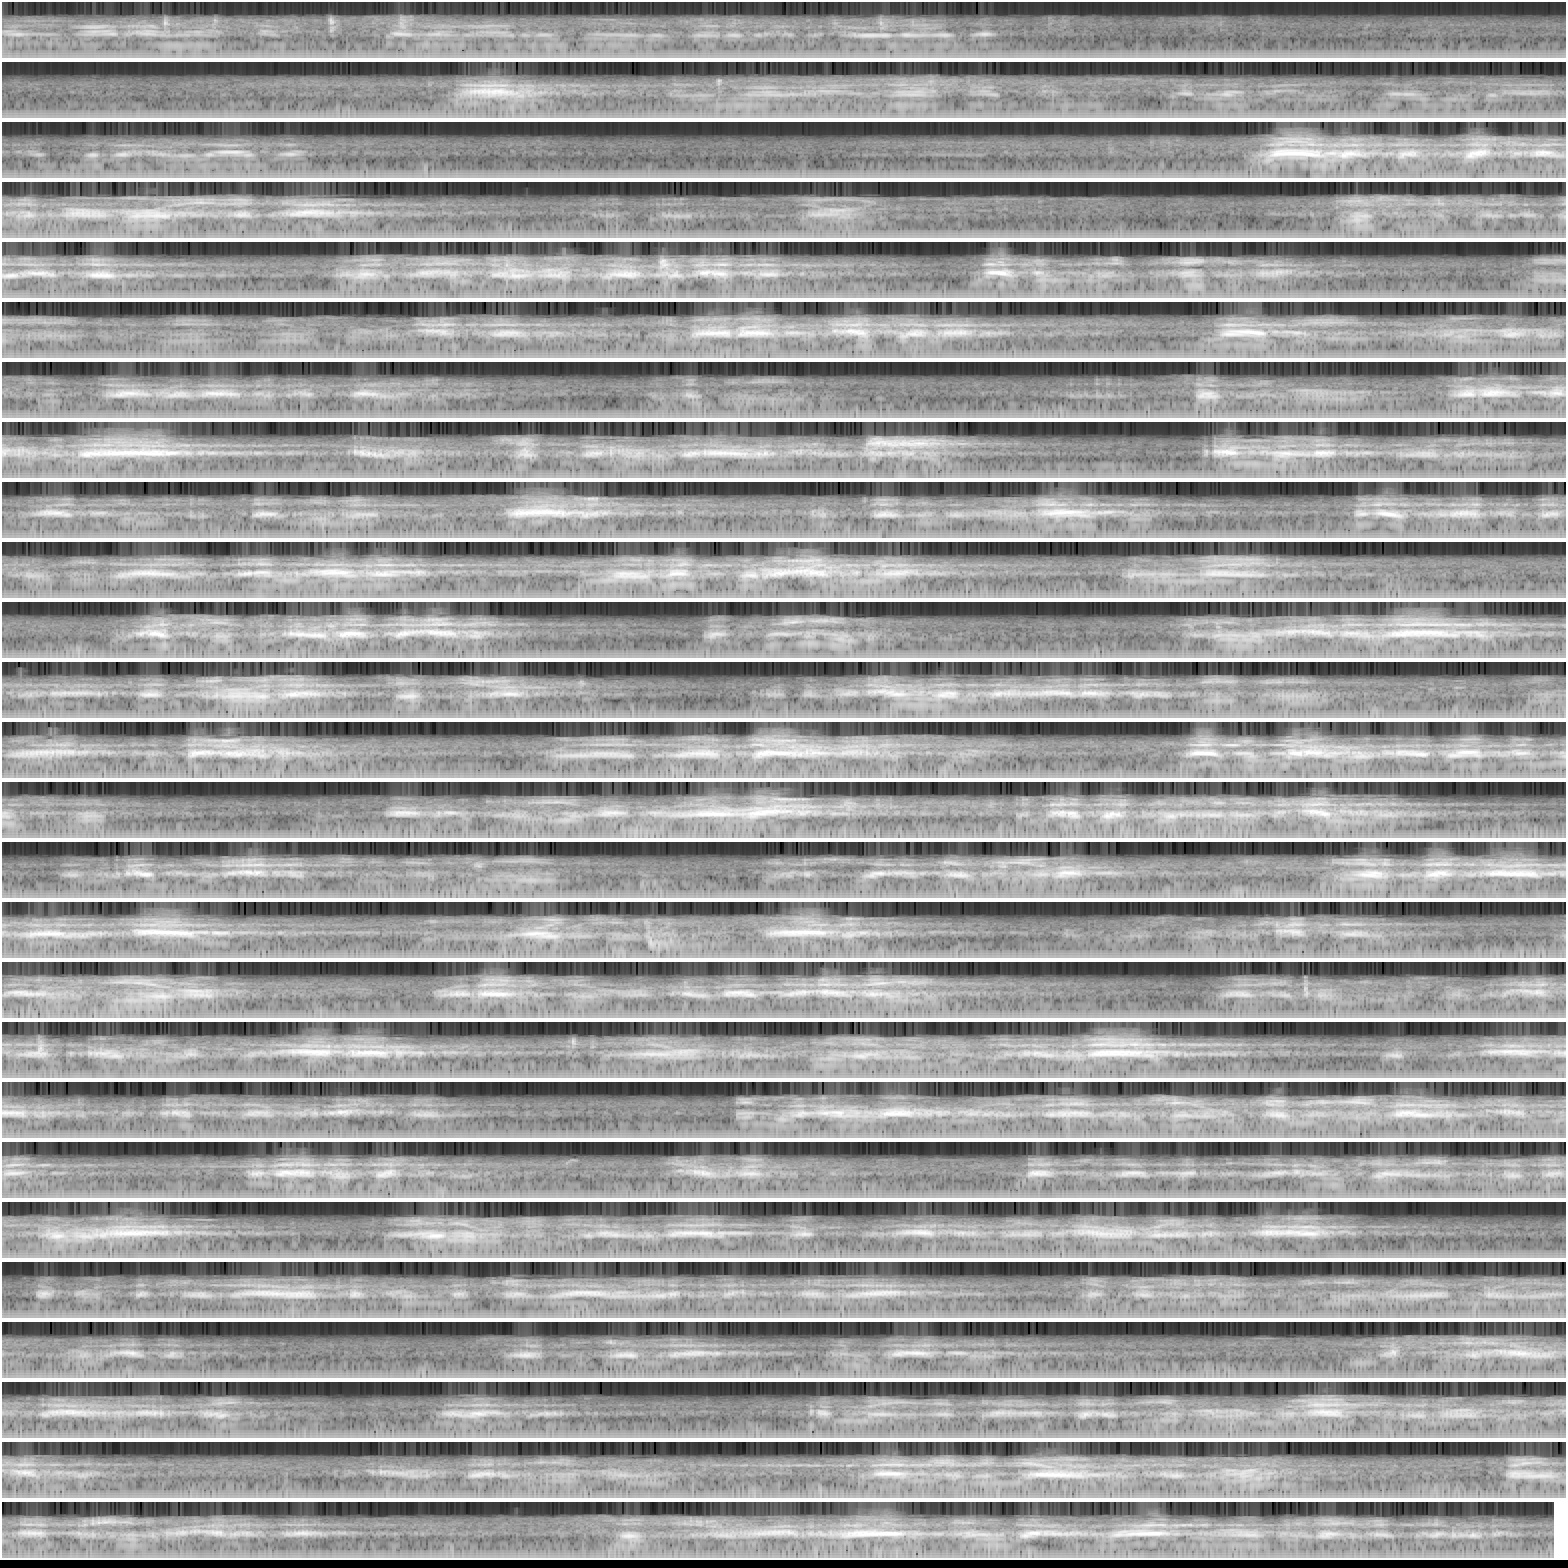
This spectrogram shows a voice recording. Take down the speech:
هل المرأة لها حق تتكلم عن الرجل إذا ضرب أولاده؟ نعم هل المرأة لها حق أن تتكلم عن الزوج إذا أدب أولاده؟ لا بأس أن تدخل في الموضوع إذا كان الزوج يسرف في الأدب وليس عنده بصيرة في الأدب لكن بحكمة بأسلوب حسن بعبارات حسنة لا بالغلظة والشدة ولا بالأساليب التي تسبب فراقه لها يقدم التأديب الصالح والتأديب المناسب فليس لها تدخل في ذلك لأن هذا مما يفتر عزمه ومما يؤسد الأولاد عليه. بل تعينه تعينه على ذلك وتدعو له تشجعه وتكون عونا له على تأديبهم فيما ينفعهم ويردعهم عن السوء. لكن بعض الآباء قد يسرف إسرافا كثيرا ويضع الأدب في غير محله فيؤدب على الشيء اليسير في أشياء كبيرة. إذا دخلت في هذا الحال في وجه صالح وبأسلوب حسن لا يثيره ولا يثير الأولاد عليه بل يكون بأسلوب حسن أو في وقت آخر في غير وجود الأولاد في وقت آخر يكون أسلم وأحسن. إلا اللهم إلا يكون شيء كبير لا يتحمل فلا تدخل بحضرته لكن إذا أمكن أن يكون تدخلها في غير وجود الأولاد في وقت آخر بينها وبين خاص تقول لك كذا وتقول لك كذا ويا فلان كذا ينبغي الرفق بهم وينبغي أن يكون الأدب بصفه كذا. من باب النصيحة والتعاون على الخير فلا بأس. أما إذا كان تأديبه مناسبا وفي محله أو تأديب لم يتجاوز الحدود فإنها تعينه على ذلك تشجعه على ذلك عند أولاده وفي غيبه أولاده.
